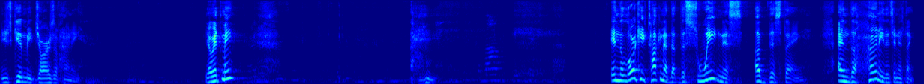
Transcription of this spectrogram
and just give me jars of honey. You with me? Um, and the Lord keeps talking about that the sweetness of this thing and the honey that's in this thing.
